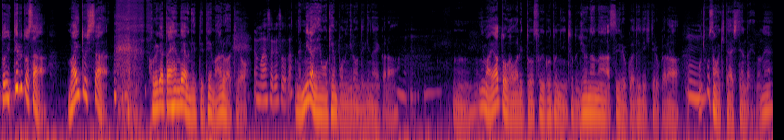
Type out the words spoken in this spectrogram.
と言ってるとさ毎年さ これが大変だよねってテーマあるわけよ。まあそりゃそうだ。未来永劫憲法の議論できないから、うん、今野党が割とそういうことにちょっと柔軟な勢力が出てきてるから、うん、お父さんは期待してんだけどね、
